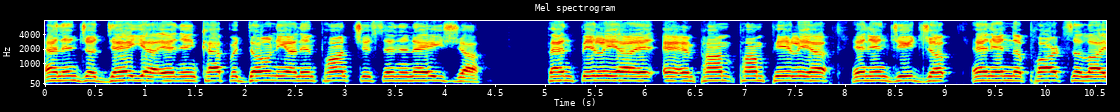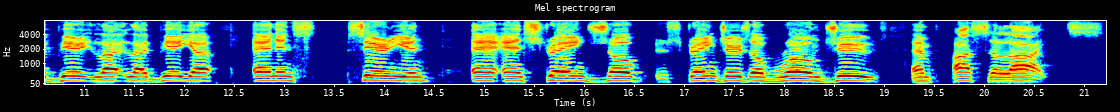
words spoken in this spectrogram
and in Judea and in Cappadocia and in Pontus and in Asia Pamphylia and Pamphylia and in Egypt and in the parts of Liberia, Liberia and in Syrian and, and strange of, strangers of Rome, Jews and proselytes.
